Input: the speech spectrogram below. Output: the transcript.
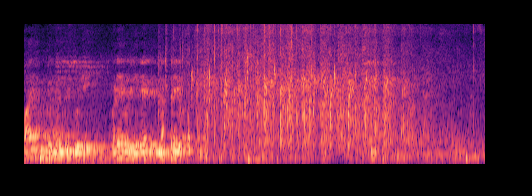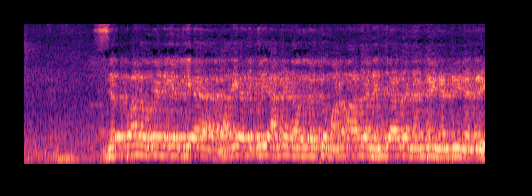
வாய்ப்புக்கு நன்றி கூறி விடைபெறுகிறேன். நன்றி. வணக்கம் சிறப்பான உரை நிகழ்த்திய மரியாதைக்குரிய அண்ணன் அவர்களுக்கு மனமார்ந்த நெஞ்சார்ந்த நன்றி நன்றி நன்றி.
